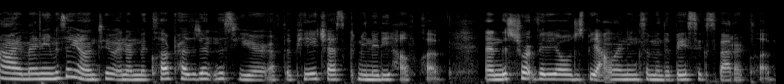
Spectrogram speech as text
Hi, my name is Ayantu, and I'm the club president this year of the PHS Community Health Club. And this short video will just be outlining some of the basics about our club.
